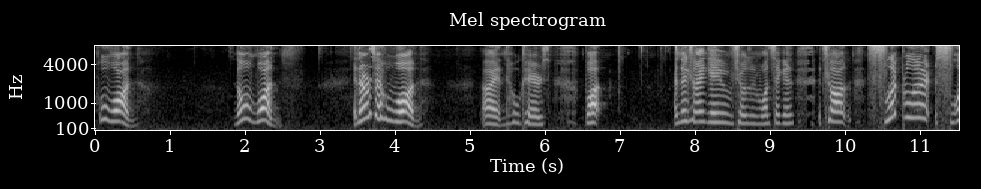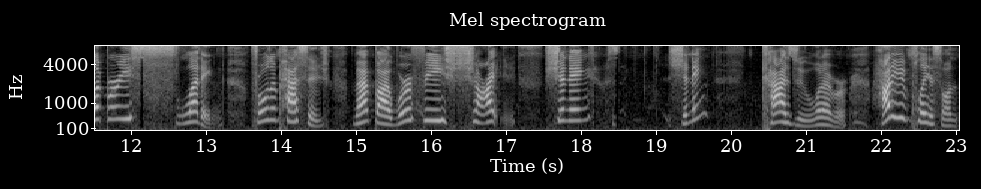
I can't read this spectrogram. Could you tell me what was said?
Who won? No one won. It never said who won. Alright, who cares? But the next night game shows in one second. It's called Slippery, Slippery Sledding. Frozen Passage. Map by Worthy Shi Shining? Shinning? Kazu, whatever. How do you play this one?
